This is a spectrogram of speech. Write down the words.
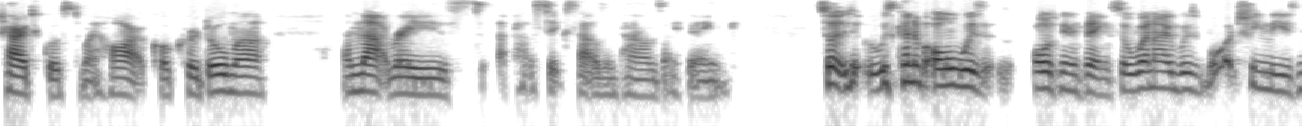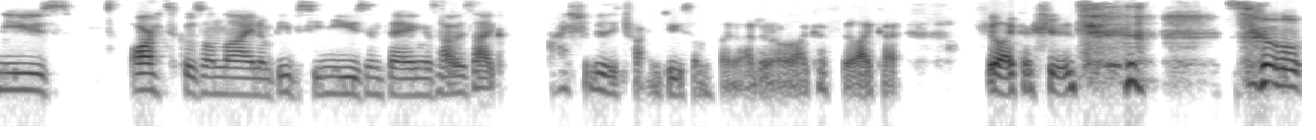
charity close to my heart called Chordoma, and that raised about six thousand pounds, I think. So it was kind of always always been a thing. So when I was watching these news articles online on BBC News and things, I was like, I should really try and do something. I don't know, like I feel like I feel like I should. so,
